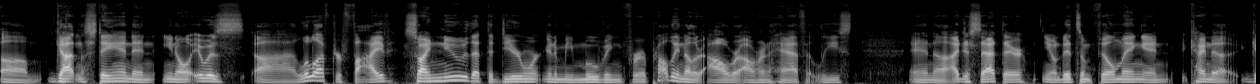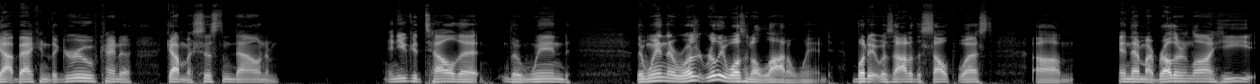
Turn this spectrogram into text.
um, got in the stand and you know it was uh, a little after five so i knew that the deer weren't going to be moving for probably another hour hour and a half at least and uh, i just sat there you know did some filming and kind of got back into the groove kind of got my system down and and you could tell that the wind the wind there was really wasn't a lot of wind but it was out of the southwest um, and then my brother-in-law he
